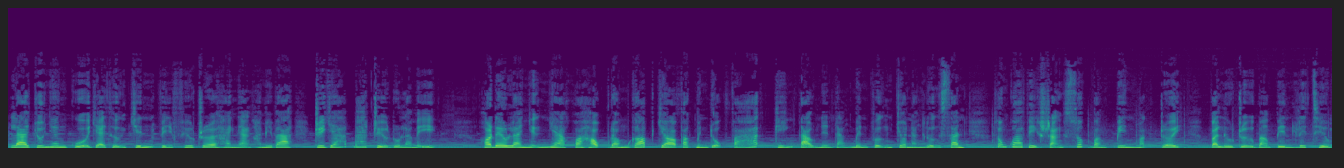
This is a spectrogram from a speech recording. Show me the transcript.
là chủ nhân của giải thưởng chính VinFuture 2023 trị giá 3 triệu đô la Mỹ. Họ đều là những nhà khoa học đóng góp cho phát minh đột phá, kiến tạo nền tảng bền vững cho năng lượng xanh thông qua việc sản xuất bằng pin mặt trời và lưu trữ bằng pin lithium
